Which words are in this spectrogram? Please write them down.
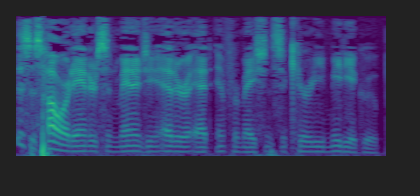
This is Howard Anderson, Managing Editor at Information Security Media Group.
